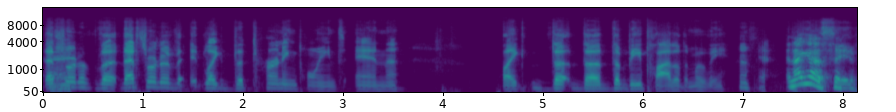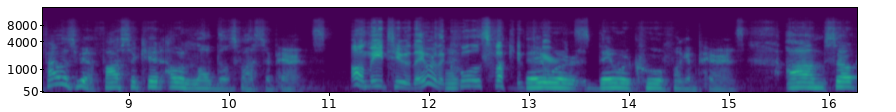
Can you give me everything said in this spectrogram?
That's Right. sort of the that's sort of eh, like the turning point in like the the the B plot of the movie. And I gotta say, if I was to be a foster kid, I would love those foster parents. oh, me too. They were the coolest fucking They parents. were they were cool fucking parents. Um, so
